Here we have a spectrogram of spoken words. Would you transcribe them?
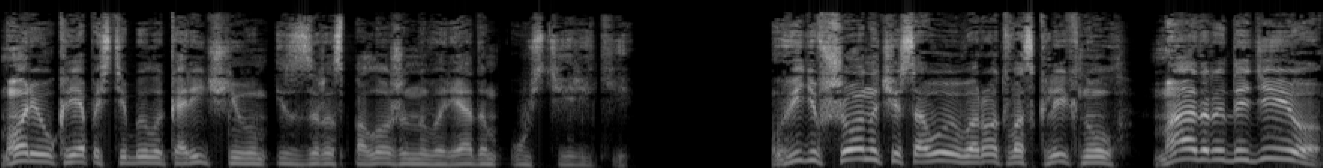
Море у крепости было коричневым из-за расположенного рядом устья реки. Увидев Шона, часовой у ворот воскликнул «Мадре де Дио!»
